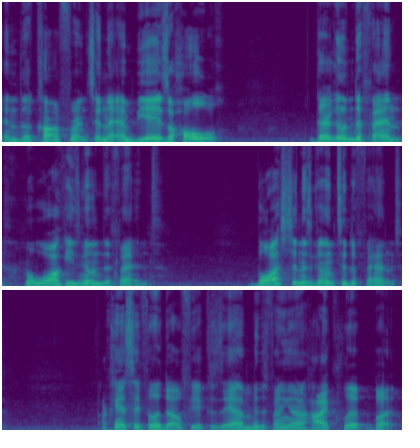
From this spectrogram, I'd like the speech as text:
in the conference and the NBA as a whole, they're going to defend. Milwaukee's going to defend. Boston is going to defend. I can't say Philadelphia because they haven't been defending at a high clip, but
